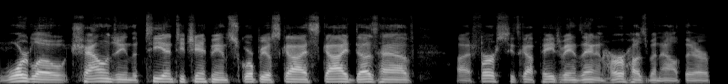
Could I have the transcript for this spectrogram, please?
Wardlow challenging the TNT champion Scorpio Sky. Sky does have uh, at first he's got Paige VanZant and her husband out there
